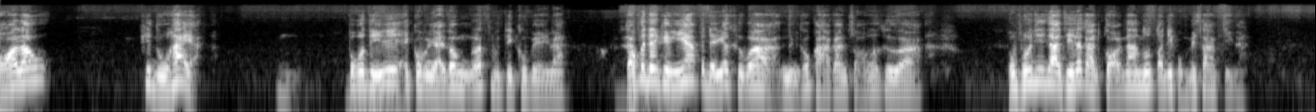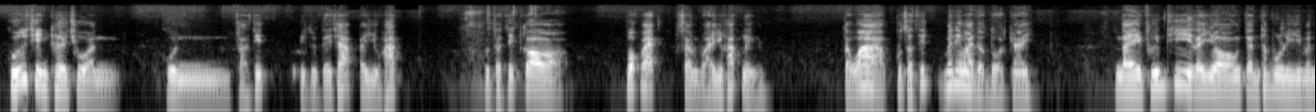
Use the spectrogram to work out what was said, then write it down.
อแล้ว พี่หนูให้อะอืมปกตินี่ไอ้กรมใหญ่ต้องรัฐมนตรีคุมเองนะแต่ว่าประเด็นคืออย่างนี้ฮะประเด็นก็คือว่าหนึ่งเขาขากันสองก็คือว่า ผมผมยืนยันทีแล้วกันก่อนหน้านู้นตอนนี้ผมไม่ทราบจริงนะคุณอนุทินเคยชวนคุณสาธิตปิตุเตชะไปอยู่พักคุณสาธิตก็วอกแวกสั่นไหวอยู่พักหนึ่งแต่ว่าคุณสาธิตไม่ได้มาโดดๆไง ในพื้นที่ระยองจันทบุรีมัน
